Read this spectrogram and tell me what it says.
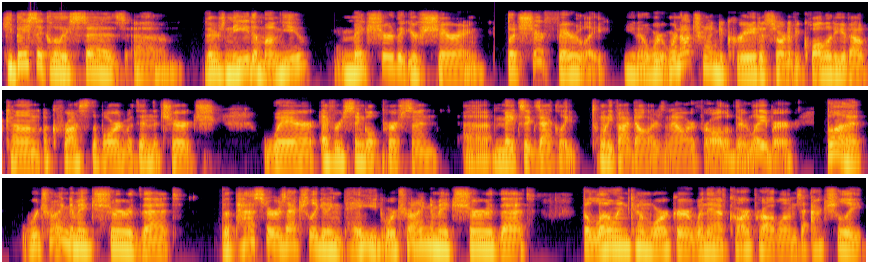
he basically says, um, There's need among you. Make sure that you're sharing, but share fairly. You know, we're, we're not trying to create a sort of equality of outcome across the board within the church where every single person uh, makes exactly $25 an hour for all of their labor. But we're trying to make sure that the pastor is actually getting paid. We're trying to make sure that the low income worker when they have car problems actually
